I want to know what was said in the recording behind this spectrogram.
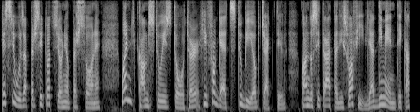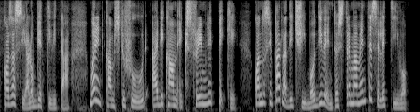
che si usa per situazioni o persone. When it comes to his daughter, he forgets to be objective. Quando si tratta di sua figlia, dimentica cosa sia l'obiettività. When it comes to food, I become extremely picky. Quando si parla di cibo, divento estremamente selettivo.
